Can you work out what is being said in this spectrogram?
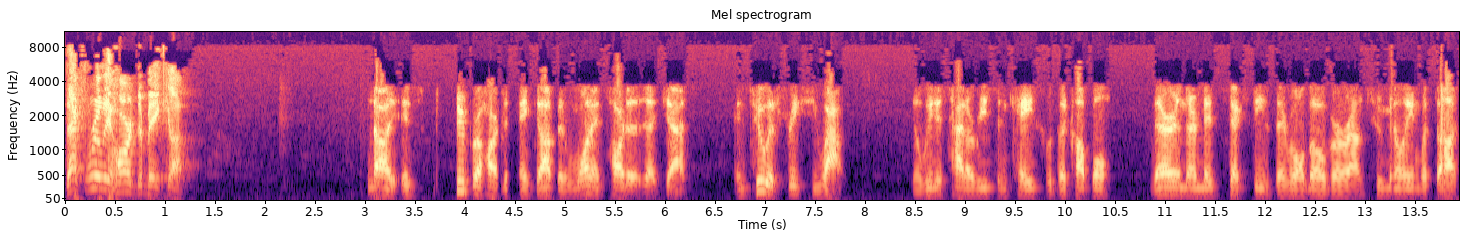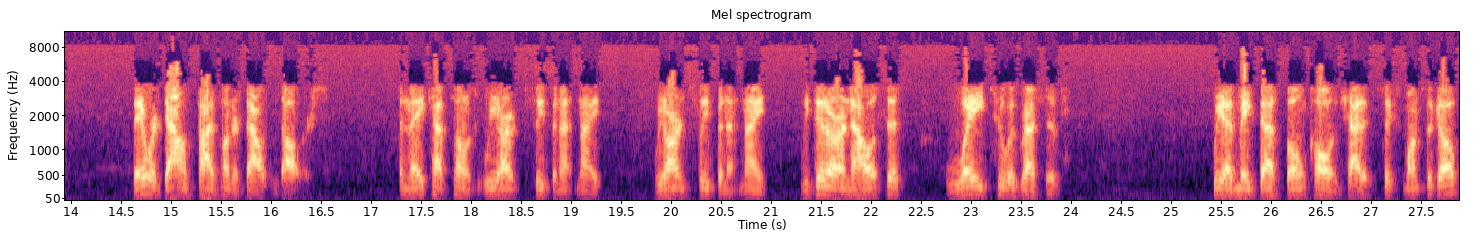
That's really hard to make up. No, it's super hard to make up, and one, it's hard to digest, and two, it freaks you out. You know, we just had a recent case with a couple. They're in their mid 60s. They rolled over around two million with us. They were down five hundred thousand dollars, and they kept telling us, "We aren't sleeping at night. We aren't sleeping at night." We did our analysis. Way too aggressive. We had make that phone call and chatted six months ago.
